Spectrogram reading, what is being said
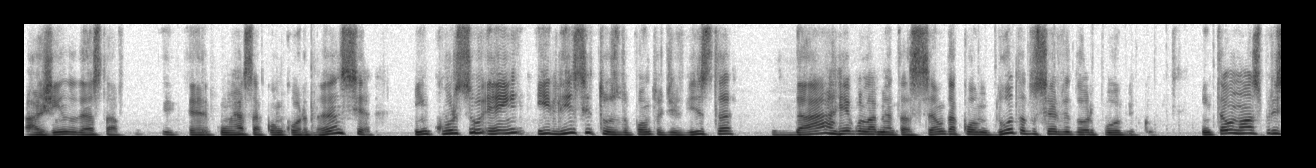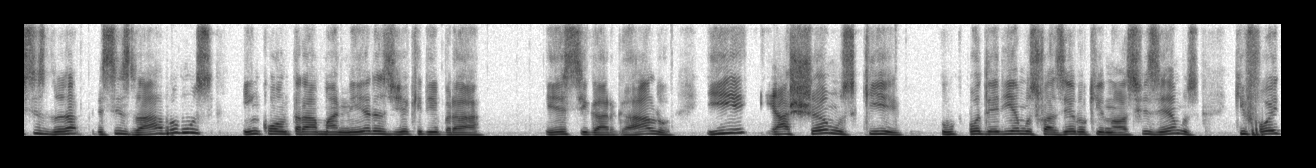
agindo desta, eh, com essa concordância, em curso em ilícitos do ponto de vista da regulamentação da conduta do servidor público. Então, nós precisa, precisávamos encontrar maneiras de equilibrar esse gargalo e achamos que o, poderíamos fazer o que nós fizemos, que foi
